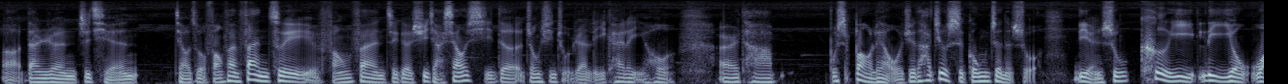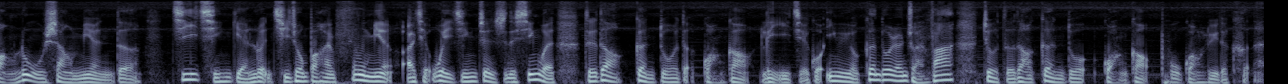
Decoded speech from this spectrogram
呃担任之前叫做防范犯罪、防范这个虚假消息的中心主任离开了以后，而他。不是爆料，我觉得他就是公正的说，脸书刻意利用网络上面的激情言论，其中包含负面而且未经证实的新闻，得到更多的广告利益结果，因为有更多人转发，就得到更多广告曝光率的可能。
